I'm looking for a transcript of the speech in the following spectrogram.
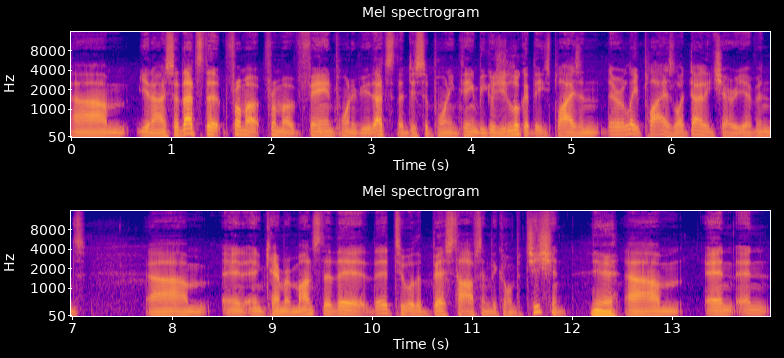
Um, you know, so that's the from a from a fan point of view, that's the disappointing thing because you look at these players and they're elite players like Daly Cherry Evans um, and, and Cameron Munster. They're they're two of the best halves in the competition. Yeah. Um, and and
